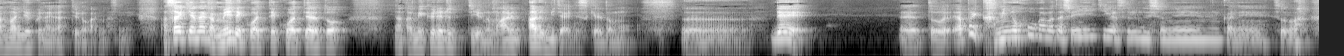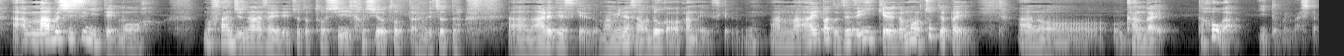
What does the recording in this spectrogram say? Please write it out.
あんまり良くないなっていうのがありますね。まあ、最近はなんか目でこうやってこうやってやると、なんかめくれるっていうのもある、あるみたいですけれども。で、えっと、やっぱり髪の方が私はいい気がするんですよね。なんかね、その、あ、眩しすぎて、もう、もう37歳でちょっと年、年を取ったので、ちょっと、あの、あれですけれど、まあ皆さんはどうかわかんないですけれどね。あの、まあ iPad 全然いいけれども、ちょっとやっぱり、あの、考えた方がいいと思いました。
